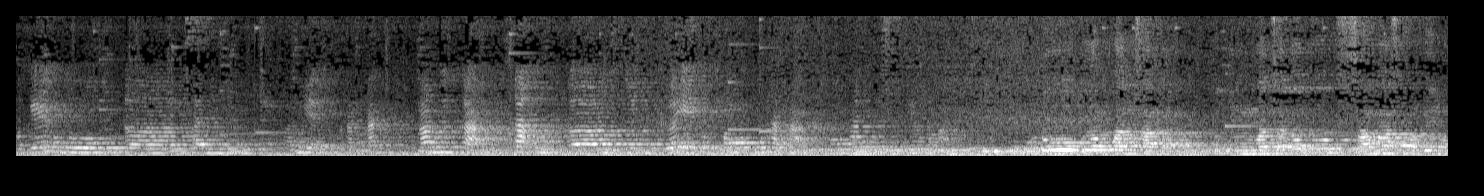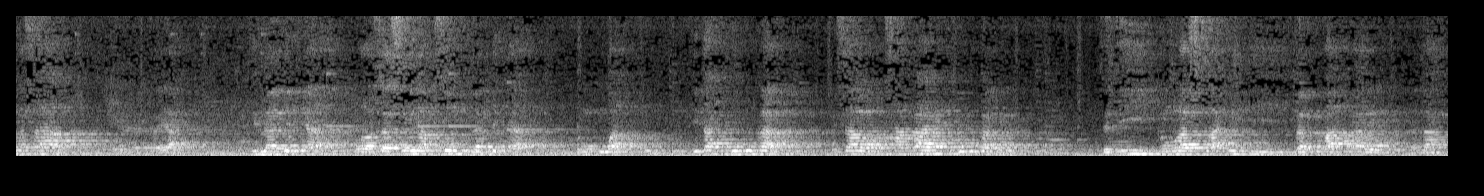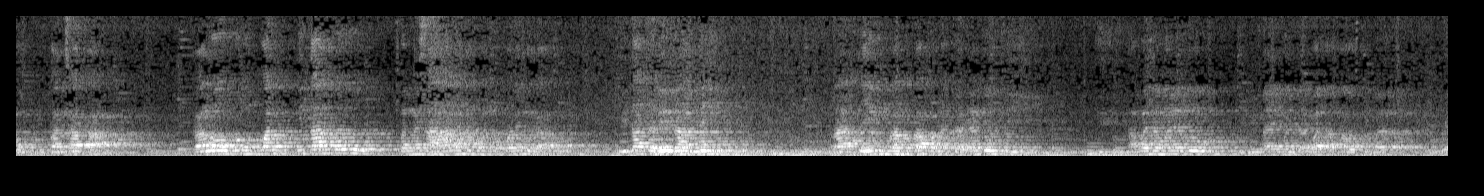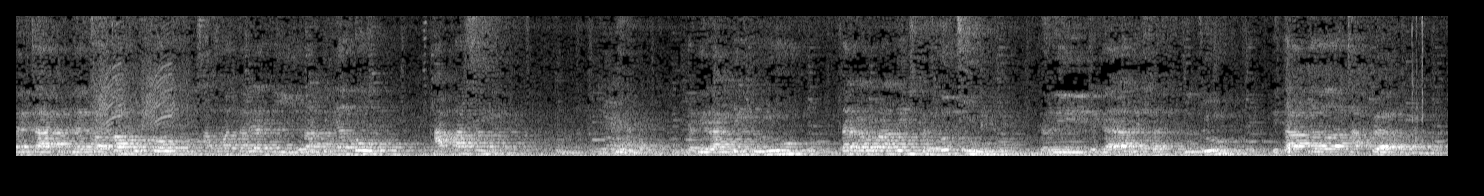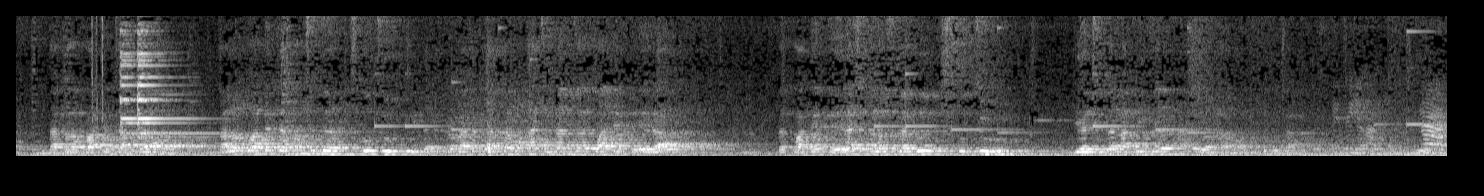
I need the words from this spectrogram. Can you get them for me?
Oke, untuk eh, bisa dipahami ya rekan-rekan. Lanjut kak, kita eh, lanjut yang kedua yaitu pengukuhan kak. Pengukuhan seperti apa untuk pengakuan saka untuk pengumuman saka itu sama seperti pengesahan kayak dilantiknya prosesi langsung dilantiknya pengukuhan kita dibukukan misal saka yang dibukukan jadi mengulas lagi di bab 4 kemarin tentang pembentukan saka kalau pengukuhan kita tuh pengesahan atau pengukuhan itu kan kita dari ranting. Ranting pramuka penegaknya tuh di, di apa namanya tuh dimintai pendapat atau gimana? Yang ca- yang cocok untuk satuan karya di rantingnya tuh apa sih? Itu dari ranting dulu ntar kalau ranting sudah setuju dari ranting sudah setuju kita ke cabang kita ke wakil cabang kalau wakil cabang sudah setuju kita ke cabang mengajukan ke wakil daerah ke wakil daerah kalau sudah setuju diajukan lagi ke nasional itu kan Itu kak. Nah,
